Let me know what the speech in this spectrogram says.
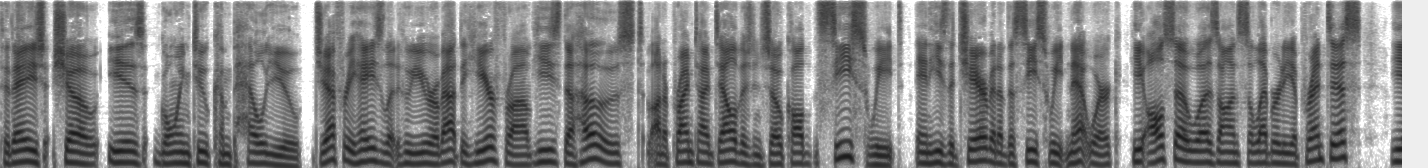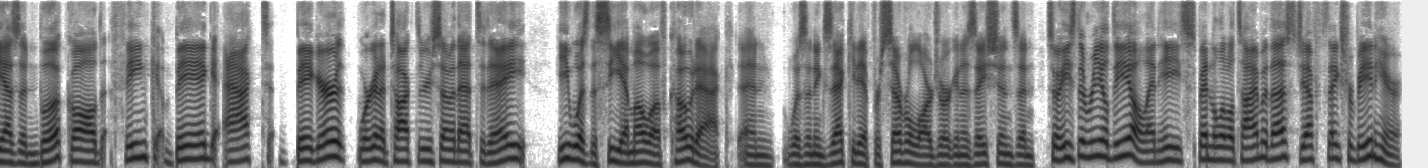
Today's show is going to compel you. Jeffrey Hayzlett, who you're about to hear from, he's the host on a primetime television show called C Suite, and he's the chairman of the C Suite Network. He also was on Celebrity Apprentice. He has a book called Think Big, Act Bigger. We're going to talk through some of that today. He was the CMO of Kodak and was an executive for several large organizations. And so he's the real deal. And he spent a little time with us. Jeff, thanks for being here.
